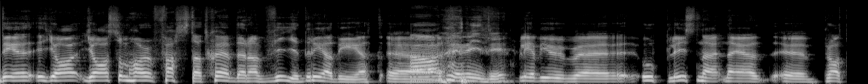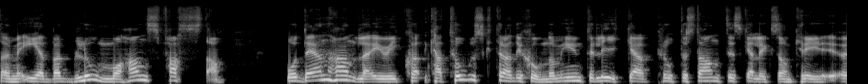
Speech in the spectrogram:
det, jag, jag som har fastat själv denna vidriga diet eh, ja, vidrig. blev ju eh, upplyst när, när jag eh, pratade med Edvard Blom och hans fasta. Och den handlar ju i katolsk tradition, de är ju inte lika protestantiska liksom. Eh,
